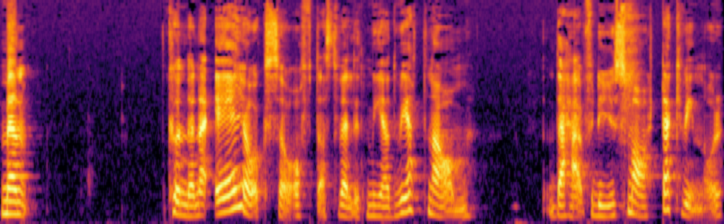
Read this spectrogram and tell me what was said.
Men kunderna är ju också oftast väldigt medvetna om det här, för det är ju smarta kvinnor.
